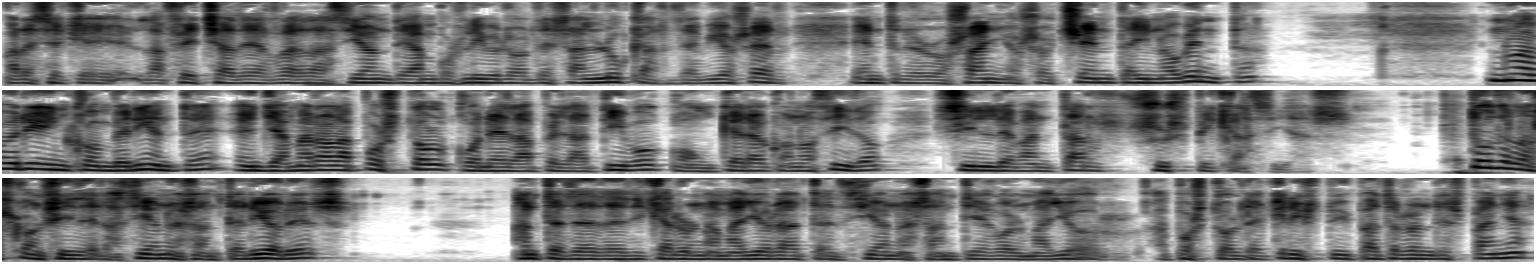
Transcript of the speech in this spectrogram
parece que la fecha de redacción de ambos libros de San Lucas debió ser entre los años 80 y 90, no habría inconveniente en llamar al apóstol con el apelativo con que era conocido sin levantar suspicacias. Todas las consideraciones anteriores antes de dedicar una mayor atención a Santiago el Mayor, apóstol de Cristo y patrón de España,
